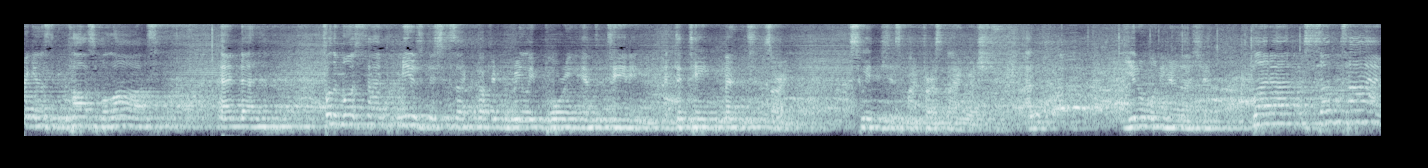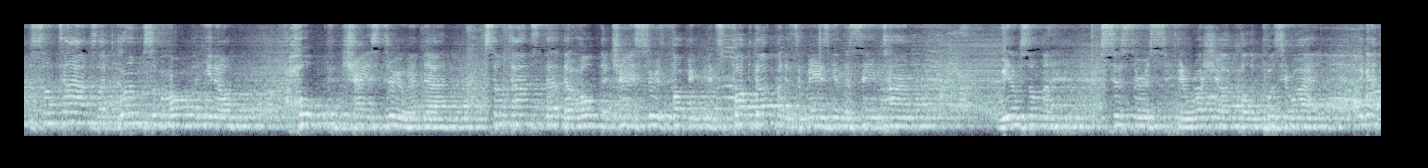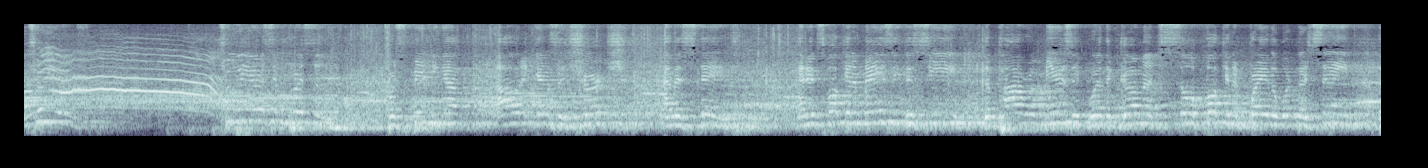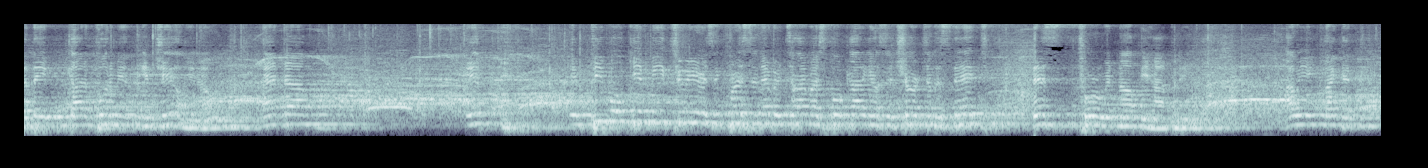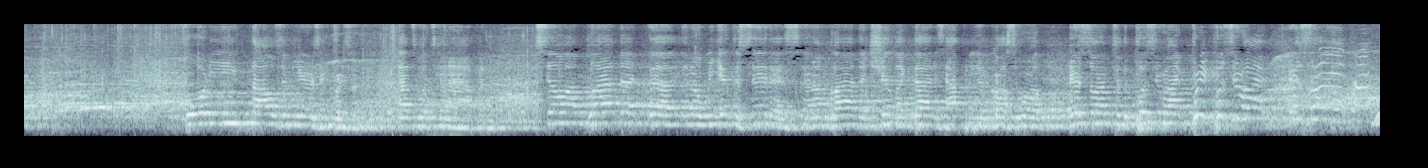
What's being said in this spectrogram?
against impossible odds. And uh, for the most time, music is just like fucking really boring, entertaining, entertainment. Sorry, Swedish is my first language. I, you don't want to hear that shit. But uh, sometimes, sometimes, like glimpse of hope, you know, hope shines through, and uh, sometimes the, the hope that shines through is fucking, it's fucked up, but it's amazing at the same time. We have some uh, sisters in Russia called the Pussy Riot. They got two years speaking up out against the church and the state. And it's fucking amazing to see the power of music where the government's so fucking afraid of what they're saying that they gotta put them in, in jail, you know? And um, if, if people give me two years in prison every time I spoke out against the church and the state, this tour would not be happening. I mean, like it, 40,000 years in prison. That's what's to happen. So I'm glad that, uh, you know, we get to say this, and I'm glad that shit like that is happening across the world. Here's a song to the Pussy Riot. Free Pussy Riot! Here's a song!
